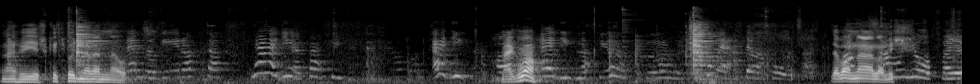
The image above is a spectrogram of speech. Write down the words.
van. ne hülyéskedj, hogy ne lenne ott. Nem mögé rakta. Ne legyél, Peti. Egyik. ha Megvan? Te van kulcsot. De van nálam is. Jó fejő,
